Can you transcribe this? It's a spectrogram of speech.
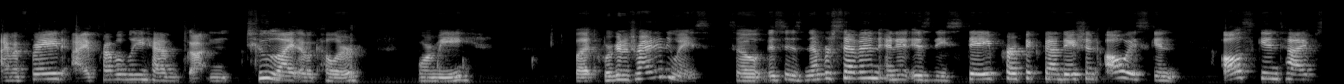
I'm afraid I probably have gotten too light of a color for me, but we're gonna try it anyways. So this is number seven and it is the Stay Perfect Foundation. Always skin, all skin types.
